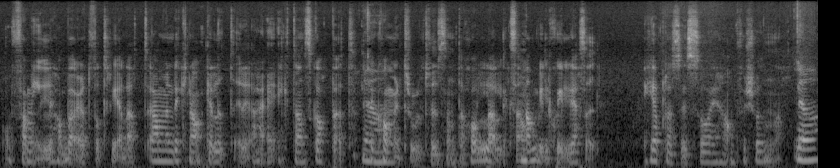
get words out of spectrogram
och familj har börjat få reda att ja, men det knakar lite i det här äktenskapet. Det Ja. kommer troligtvis inte hålla. Liksom. Han vill skilja sig. Helt plötsligt så är han försvunnen. Ja.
